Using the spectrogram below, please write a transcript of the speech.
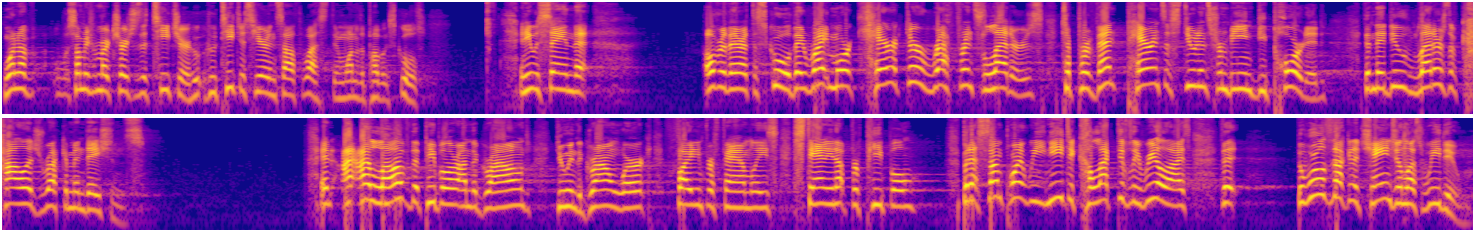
One of somebody from our church is a teacher who, who teaches here in Southwest in one of the public schools. And he was saying that over there at the school, they write more character reference letters to prevent parents of students from being deported than they do letters of college recommendations. And I, I, love that people are on the ground doing the groundwork, fighting for families, standing up for people. But at some point, we need to collectively realize that the world's not going to change unless we do.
